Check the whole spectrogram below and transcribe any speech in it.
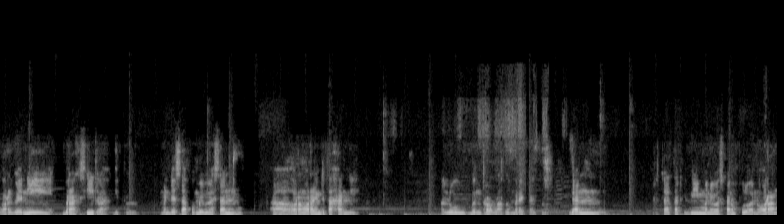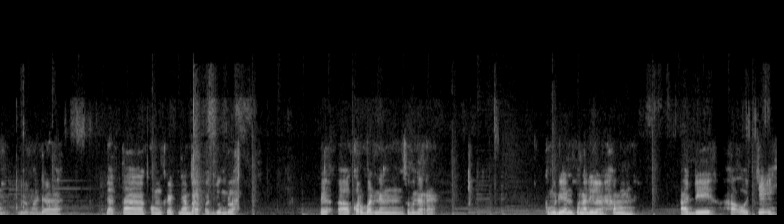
warga ini beraksi lah gitu, mendesak pembebasan uh, orang-orang yang ditahan nih. Lalu bentrok lah ke mereka itu. Dan tercatat ini menewaskan puluhan orang. Belum ada data konkretnya berapa jumlah uh, korban yang sebenarnya. Kemudian pengadilan HAM ADHOC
